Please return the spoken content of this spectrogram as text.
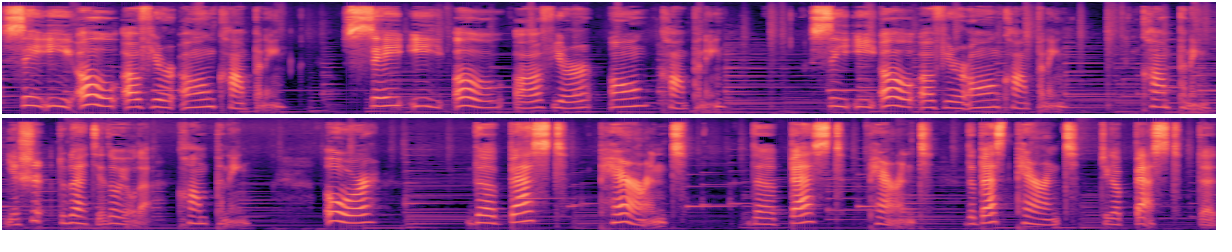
CEO of your own company, CEO of your own company, CEO of your own company company 也是对不对？节奏有的 company or the best parent the best parent the best parent 这个 best 的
